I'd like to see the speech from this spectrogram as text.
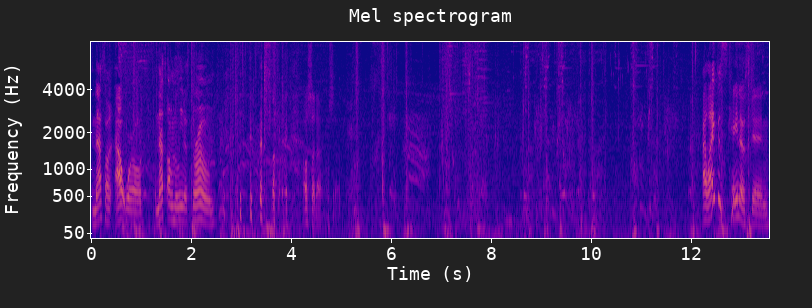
And that's on Outworld, and that's on Mileena's throne. okay, I'll shut up. I'll shut up. I like this Kano skin.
